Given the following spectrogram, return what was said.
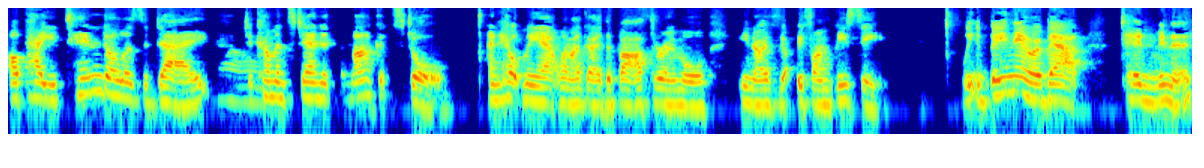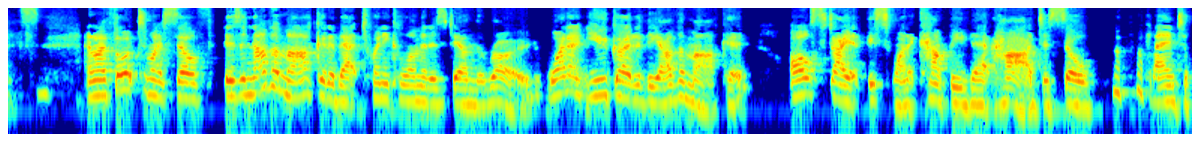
I'll pay you $10 a day wow. to come and stand at the market stall and help me out when I go to the bathroom or, you know, if, if I'm busy. We'd been there about 10 minutes. And I thought to myself, there's another market about 20 kilometres down the road. Why don't you go to the other market? I'll stay at this one. It can't be that hard to sell Plantar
